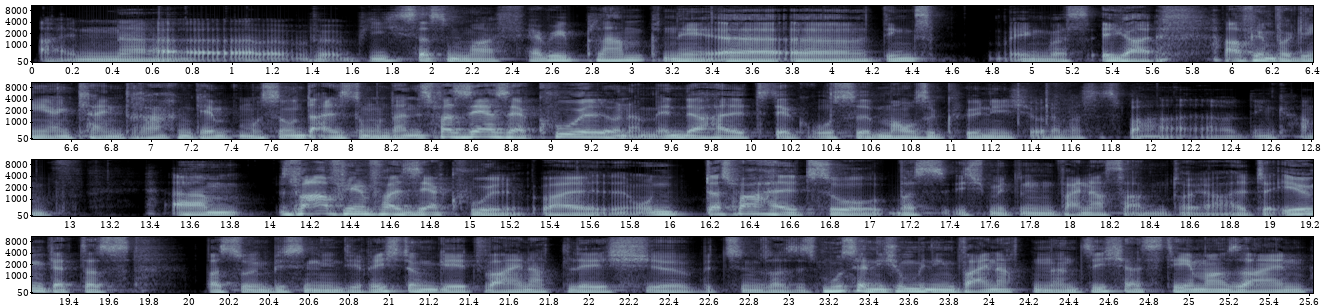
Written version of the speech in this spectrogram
ein, äh, wie hieß das nochmal, Fairy Plump? Nee, äh, äh, Dings, irgendwas, egal. Auf jeden Fall gegen einen kleinen Drachen kämpfen musste und alles drum und dann. Es war sehr, sehr cool und am Ende halt der große Mausekönig oder was es war, äh, den Kampf. Ähm, es war auf jeden Fall sehr cool, weil, und das war halt so, was ich mit einem Weihnachtsabenteuer halte. Irgendetwas, was so ein bisschen in die Richtung geht, weihnachtlich, äh, beziehungsweise es muss ja nicht unbedingt Weihnachten an sich als Thema sein,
